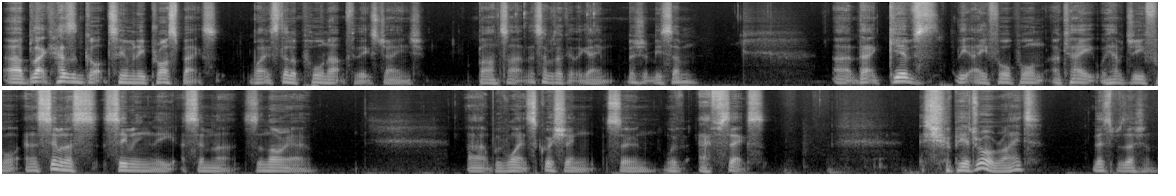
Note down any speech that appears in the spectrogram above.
Uh, black hasn't got too many prospects. White's still a pawn up for the exchange. But uh, let's have a look at the game. Bishop b7. Uh, that gives the a4 pawn. Okay, we have g4 and a similar, seemingly a similar scenario uh, with white squishing soon with f6. It should be a draw, right? This position.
